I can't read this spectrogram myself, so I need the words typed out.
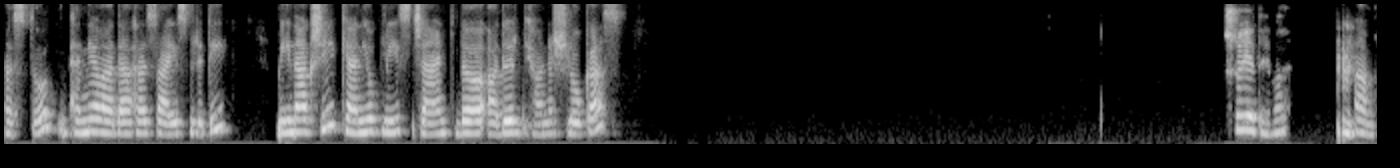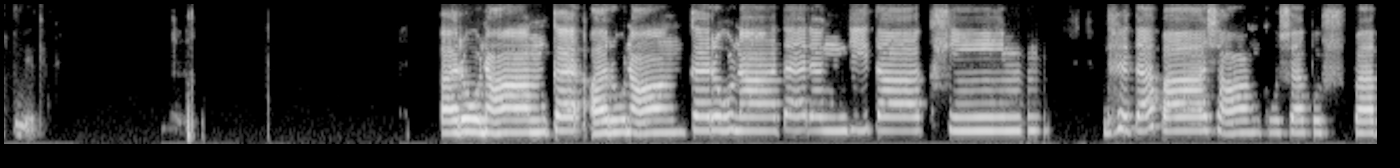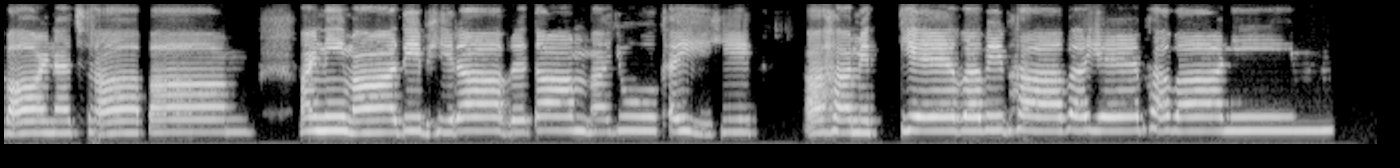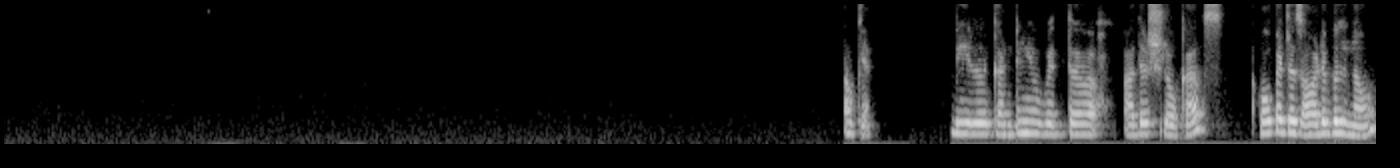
अस्तु धन्यवादाः Sai Smriti. Meenakshi can you please chant the other dhyana shlokas श्रूयते वा? आम् श्रूयते। अरुणां अरुणां करुणातरङ्गिताक्षीं धृतपाशाङ्कुशपुष्पबाणचापाम्। अणिमादिभिरावृतां मयूखैः। अहमित्येव विभावये भवानीम्। Okay. We will continue with the other shlokas. Hope it is audible now.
